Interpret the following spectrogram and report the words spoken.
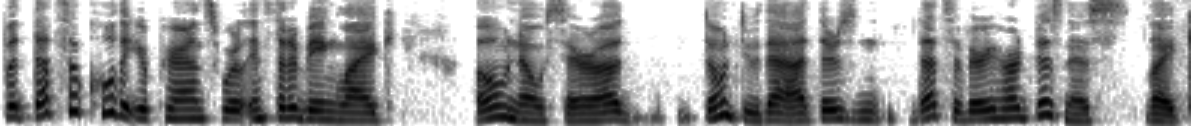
But that's so cool that your parents were instead of being like, "Oh no, Sarah, don't do that. There's that's a very hard business." Like,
